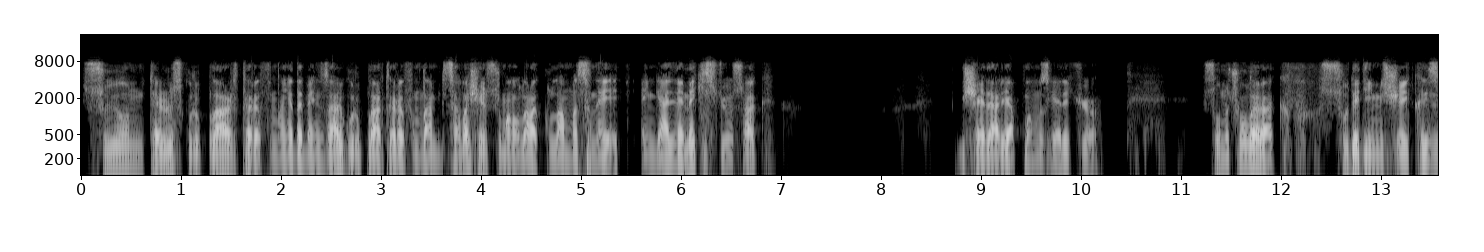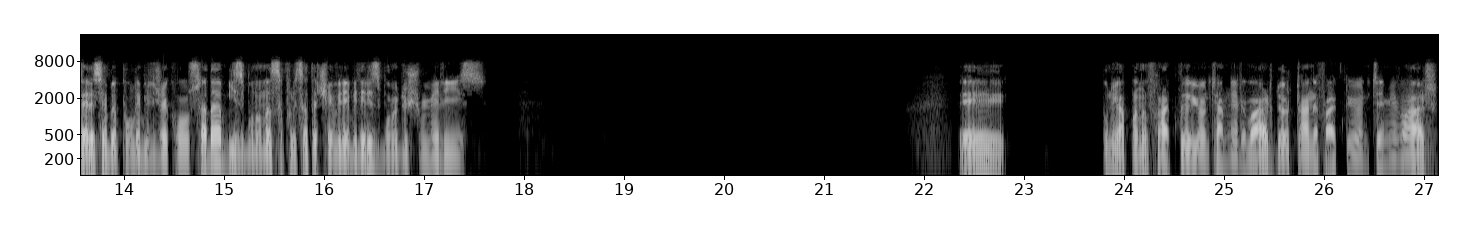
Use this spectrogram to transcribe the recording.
suyun terörist gruplar tarafından ya da benzer gruplar tarafından bir savaş enstrümanı olarak kullanmasını engellemek istiyorsak, bir şeyler yapmamız gerekiyor. Sonuç olarak su dediğimiz şey krizlere sebep olabilecek olsa da biz bunu nasıl fırsata çevirebiliriz, bunu düşünmeliyiz. Ve bunu yapmanın farklı yöntemleri var. Dört tane farklı yöntemi var.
